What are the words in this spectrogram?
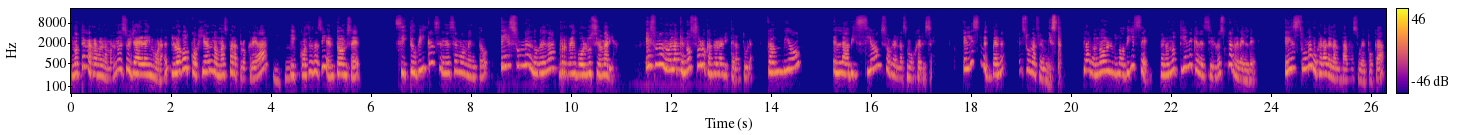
no te agarraban la mano, eso ya era inmoral. Luego cogían nomás para procrear y cosas así. Entonces, si te ubicas en ese momento, es una novela revolucionaria. Es una novela que no solo cambió la literatura, cambió la visión sobre las mujeres. Elizabeth Bennet es una feminista. Claro, no lo dice, pero no tiene que decirlo, es una rebelde. Es una mujer adelantada a su época.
